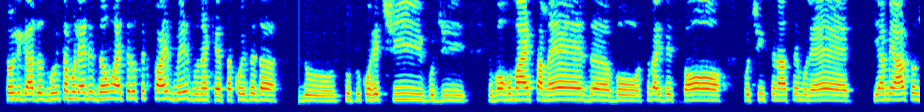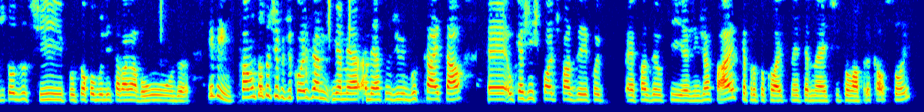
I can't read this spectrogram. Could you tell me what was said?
estão ligadas muito a mulheres não heterossexuais mesmo, né? Que é essa coisa da, do estupro corretivo, de eu vou arrumar essa merda, vou, você vai ver só, vou te ensinar a ser mulher e ameaçam de todos os tipos, sou comunista vagabunda. Enfim, falam todo tipo de coisa me ameaçam de me buscar e tal. É, o que a gente pode fazer foi é fazer o que a gente já faz, que é protocolar isso na internet e tomar precauções.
